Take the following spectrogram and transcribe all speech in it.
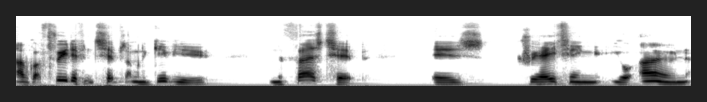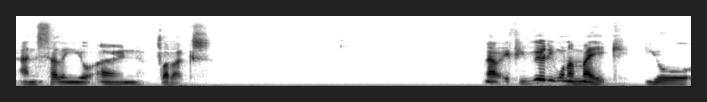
I've got three different tips I'm going to give you and the first tip is creating your own and selling your own products. Now if you really want to make your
